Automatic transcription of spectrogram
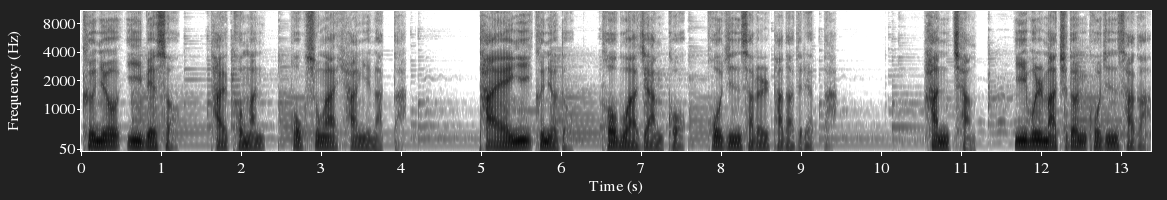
그녀 입에서 달콤한 복숭아 향이 났다. 다행히 그녀도 거부하지 않고 고진사를 받아들였다. 한참 입을 맞추던 고진사가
